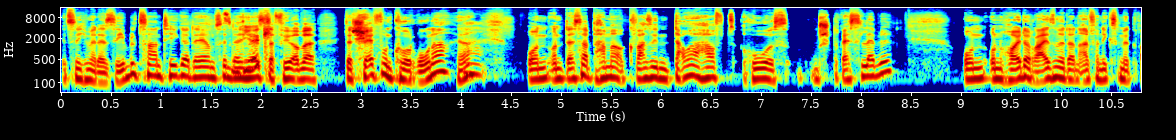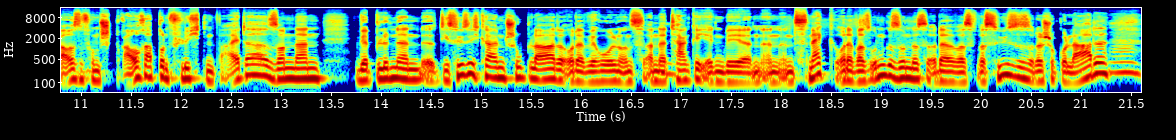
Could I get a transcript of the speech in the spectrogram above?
jetzt nicht mehr der Säbelzahntiger, der uns hinterher ist dafür, aber der Chef und Corona. ja. ja. Und, und deshalb haben wir quasi ein dauerhaft hohes Stresslevel. Und, und heute reisen wir dann einfach nichts mehr draußen vom Strauch ab und flüchten weiter, sondern wir plündern äh, die Süßigkeiten-Schublade oder wir holen uns an der Tanke irgendwie einen, einen Snack oder was Ungesundes oder was, was Süßes oder Schokolade. Ja.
